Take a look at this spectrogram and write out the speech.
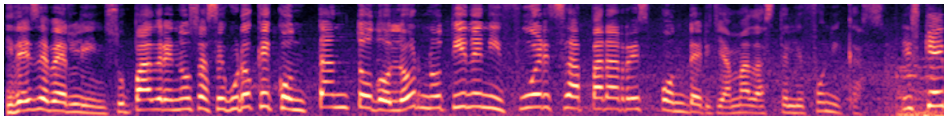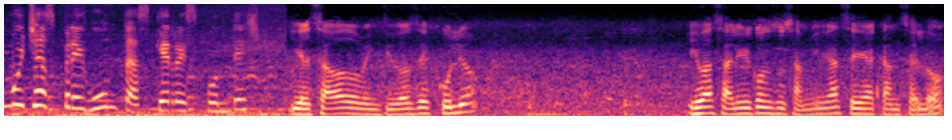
Y desde Berlín, su padre nos aseguró que con tanto dolor no tiene ni fuerza para responder llamadas telefónicas. Es que hay muchas preguntas que responder. Y el sábado 22 de julio iba a salir con sus amigas, ella canceló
